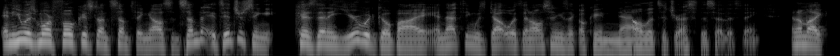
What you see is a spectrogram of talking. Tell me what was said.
and he was more focused on something else. And sometimes it's interesting because then a year would go by and that thing was dealt with, and all of a sudden he's like, okay, now let's address this other thing. And I'm like,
